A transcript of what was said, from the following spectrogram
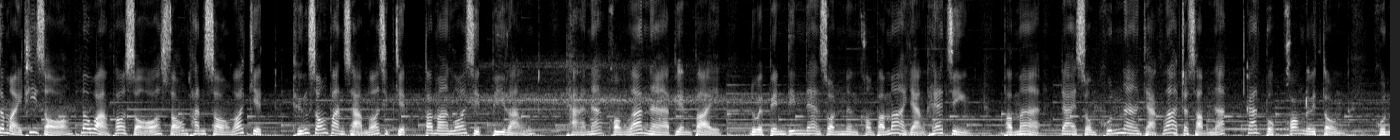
สมัยที่ 2 ระหว่างพศ 2207 ถึง 2317 ประมาณ 110 ปีหลัง ฐานะของล้านนาเปลี่ยนไป โดยเป็นดินแดนส่วนหนึ่งของพม่าอย่างแท้จริง พม่าได้ส่งขุนนางจากราชสำนักการปกครองโดยตรงขุน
